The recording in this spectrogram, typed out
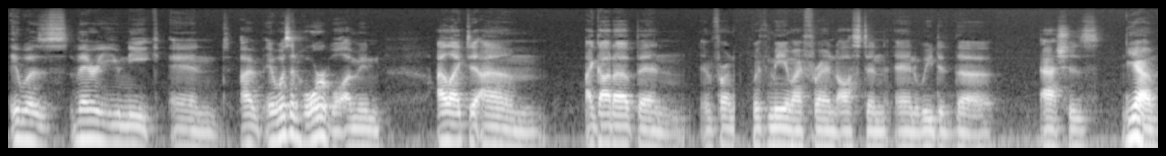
It was very unique and I, it wasn't horrible. I mean, I liked it. Um, I got up and in front with me and my friend Austin and we did the ashes. Yeah,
